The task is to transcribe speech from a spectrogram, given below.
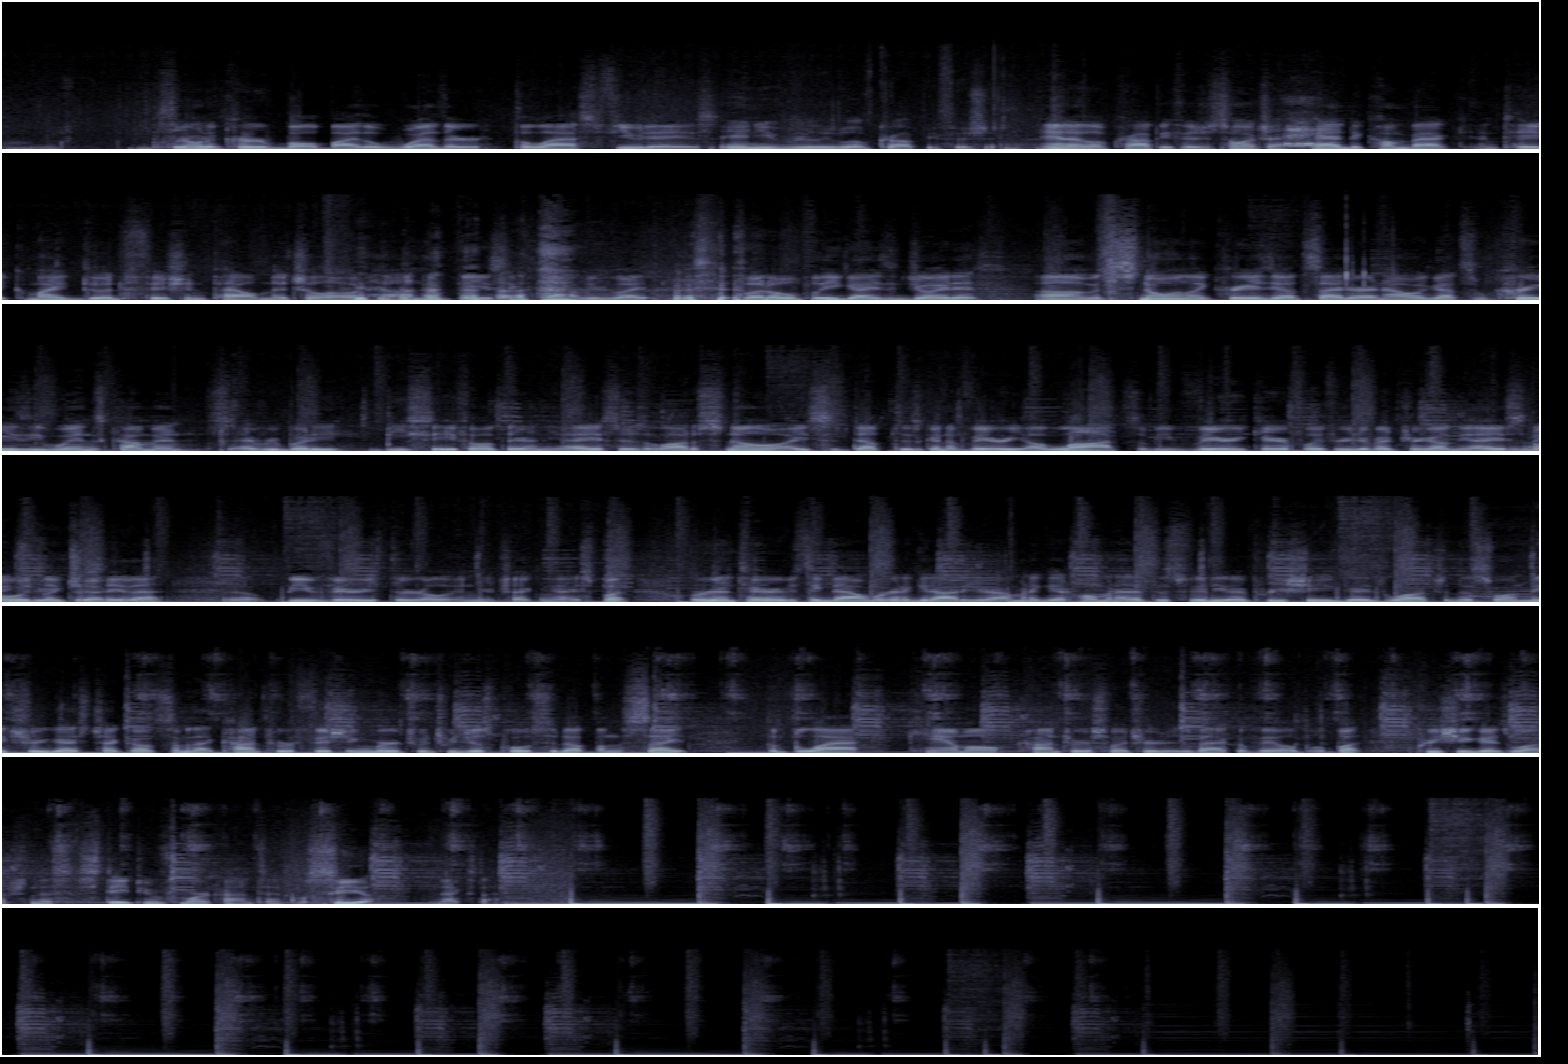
thrown a curveball by the weather the last few days. And you really love crappie fishing. And I love crappie fishing so much. I had to come back and take my good fishing pal Mitchell out on a basin crappie bite. But hopefully you guys enjoyed it. Um, it's snowing like crazy outside right now. We got some crazy winds coming. So everybody be safe out there on the ice. There's a lot of snow. Ice depth is going to vary a lot. So be very careful if you're venturing out on the ice. Make Always sure like to say it. that. Yep. Be very thorough in your checking ice. But we're going to tear everything down. We're going to get out of here. I'm going to get home and edit this video. I appreciate you guys watching this one. Make sure you guys check out some of that contour fishing merch, which we just posted up on the site. The black camo contour sweatshirt is back available. But appreciate you guys watching this. Stay tuned for more content. We'll see you next time.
